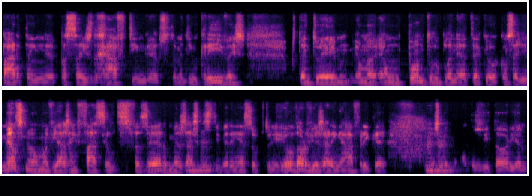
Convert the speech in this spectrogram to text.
partem passeios de rafting absolutamente incríveis. Portanto, é, é, uma, é, um ponto do planeta que eu aconselho imenso. Não é uma viagem fácil de se fazer, mas acho uhum. que se tiverem essa oportunidade. Eu adoro viajar em África e as uhum. Cataratas Vitória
